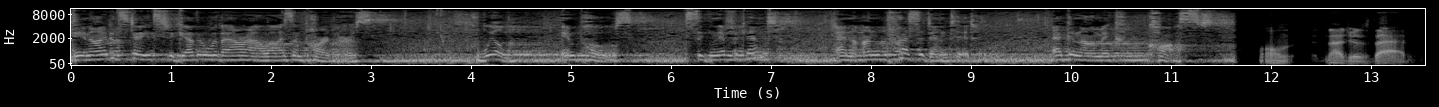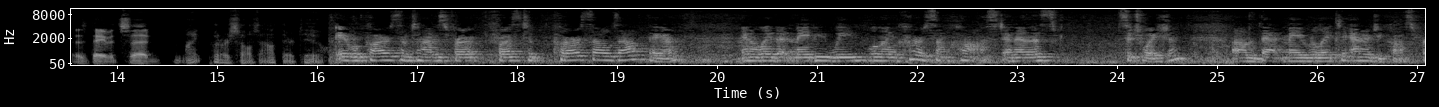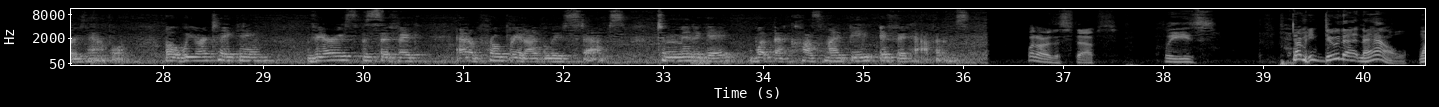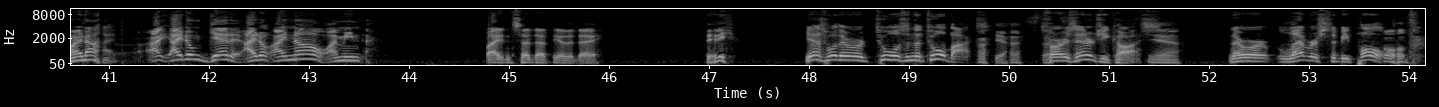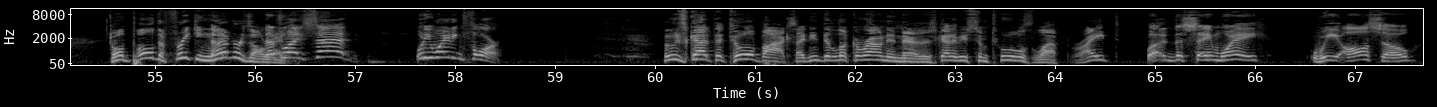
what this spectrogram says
The United States, together with our allies and partners, will impose significant and unprecedented economic costs. Well, not just that, as David said, might put ourselves out there too. It requires sometimes for, for us to put ourselves out there in a way that maybe we will incur some cost. And in this situation, um, that may relate to energy costs, for example. But we are taking very specific and appropriate, I believe, steps to mitigate what that cost might be if it happens. What are the steps? Please. I mean, do that now. Why not? I, I don't get it. I don't. I know. I mean, Biden said that the other day. did he? Yes, well, there were tools in the toolbox Yes. as far as energy costs. Yeah. There were levers to be pulled. Pulled. Well, pull the freaking levers already. That's what I said. What are you waiting for? Who's got the toolbox? I need to look around in there. There's got to be some tools left, right? Well, the same way, we also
